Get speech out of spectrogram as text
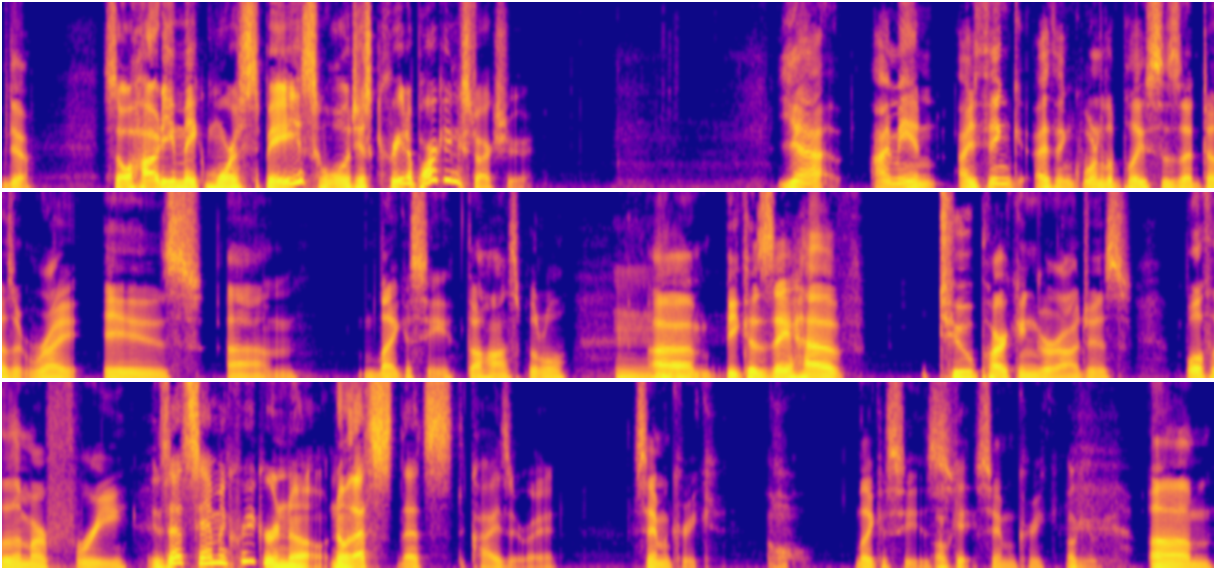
Yeah. So how do you make more space? Well, just create a parking structure. Yeah, I mean, I think I think one of the places that does it right is um, Legacy, the hospital, um, because they have two parking garages. Both of them are free. Is that Salmon Creek or no? No, that's that's the Kaiser, right? Salmon Creek. Oh. Legacy is Okay. Salmon Creek. Okay. Um,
